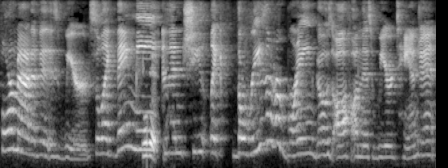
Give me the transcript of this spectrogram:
format of it is weird. So, like, they meet, and then she, like, the reason her brain goes off on this weird tangent.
